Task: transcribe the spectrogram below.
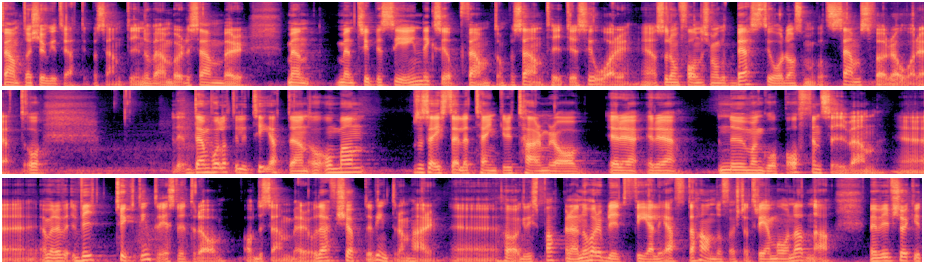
15, 20, 30% i november och december. Men, men triple C-index är upp 15 hittills i år. Eh, så de fonder som har gått bäst i år, de som har gått sämst förra året. Och den volatiliteten, och om man så att säga, istället tänker i termer av är det, är det nu man går på offensiven. Eh, menar, vi tyckte inte det i slutet av, av december och därför köpte vi inte de här eh, högriskpapperna. Nu har det blivit fel i efterhand de första tre månaderna. Men vi försöker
